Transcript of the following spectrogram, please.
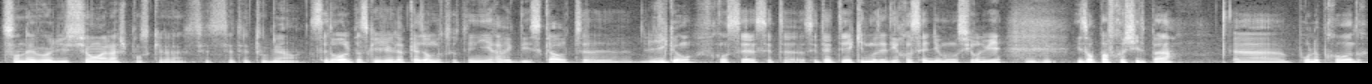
de son évolution. Et là, je pense que c'était tout bien. C'est drôle parce que j'ai eu l'occasion de me soutenir avec des scouts euh, de Ligue 1 français cet, euh, cet, été qui demandaient des renseignements sur lui. Mhm. Ils n'ont pas franchi le pas pour le prendre.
